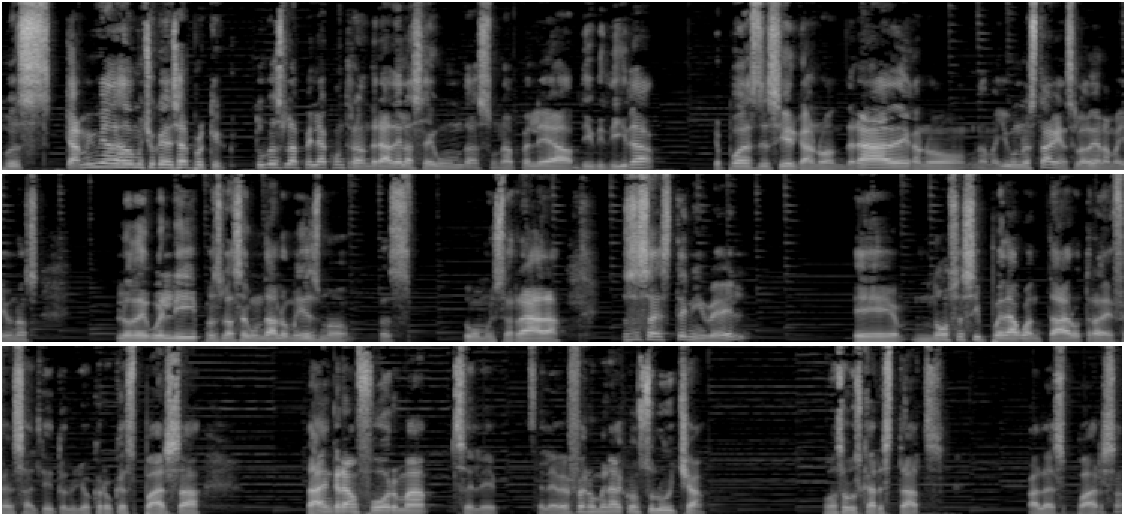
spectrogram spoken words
Pues que a mí me ha dejado mucho que desear porque tú ves la pelea contra Andrade, la segunda es una pelea dividida. Que puedes decir, ganó Andrade, ganó Namayunas, está bien, se la doy a Namayunas. Lo de Willy, pues la segunda lo mismo, pues estuvo muy cerrada. Entonces a este nivel, eh, no sé si puede aguantar otra defensa al título. Yo creo que Esparza está en gran forma, se le se le ve fenomenal con su lucha. Vamos a buscar stats a la Esparza.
